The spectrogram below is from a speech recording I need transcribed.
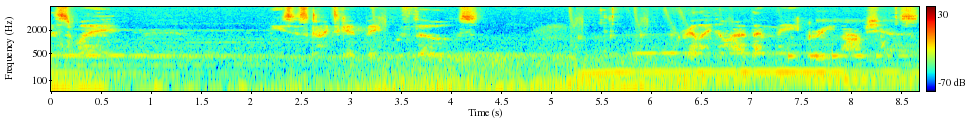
this way. He's just going to get big with those. I really don't have that many great options.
